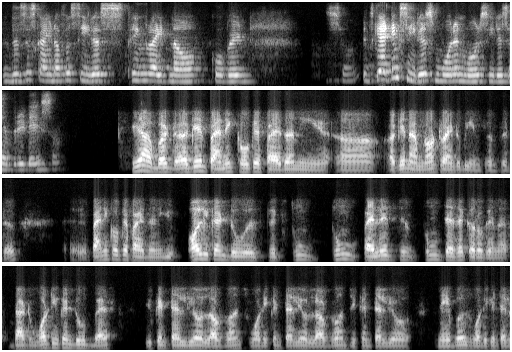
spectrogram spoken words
this is kind of a serious thing right now, COVID. So it's getting serious, more and more serious every day. So Yeah, but again, panic होके फायदा नहीं है. Uh, again, I'm not trying to be insensitive. Uh, panic होके फायदा नहीं. You, all you can do is like, तुम तुम पहले ज- तुम जैसे करोगे ना that what you can do best, you can tell your loved ones. What you can tell your loved ones, you can tell your neighbours what you can tell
